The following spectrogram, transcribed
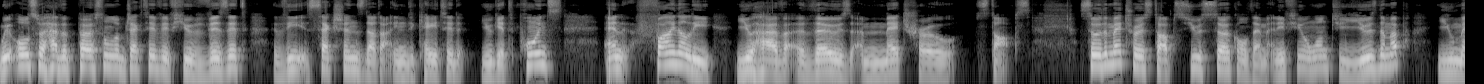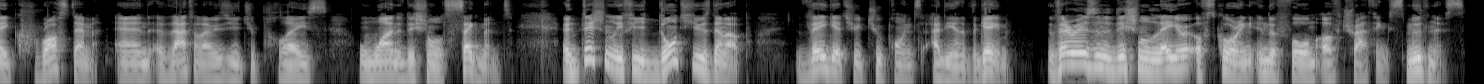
We also have a personal objective. If you visit the sections that are indicated, you get points. And finally, you have those metro stops. So the metro stops, you circle them, and if you want to use them up, you may cross them, and that allows you to place one additional segment. Additionally, if you don't use them up, they get you two points at the end of the game. There is an additional layer of scoring in the form of traffic smoothness.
